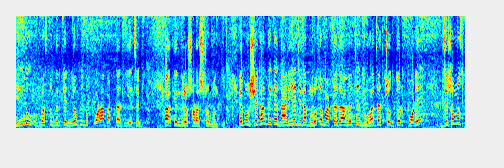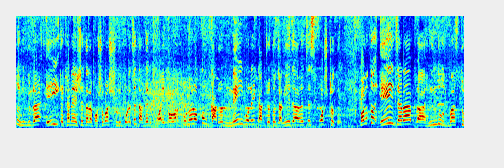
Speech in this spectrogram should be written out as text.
হিন্দু উদ্বাস্তুদেরকে নিয়েও কিন্তু কড়া বার্তা দিয়েছেন কেন্দ্রীয় স্বরাষ্ট্রমন্ত্রী। এবং সেখান থেকে দাঁড়িয়ে যেটা মূলত বার্তা দেওয়া হয়েছে দু হাজার পরে যে সমস্ত হিন্দুরা এই এখানে এসে তারা বসবাস শুরু করেছে, তাদের ভয় পাওয়ার কোনো রকম কারণ নেই বলেই কার্যত জানিয়ে দেওয়া হয়েছে স্পষ্টত। ফলত এই যারা হিন্দু উদ্বাস্তু,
